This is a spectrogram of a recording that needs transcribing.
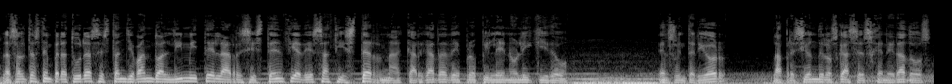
Las altas temperaturas están llevando al límite la resistencia de esa cisterna cargada de propileno líquido. En su interior, la presión de los gases generados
